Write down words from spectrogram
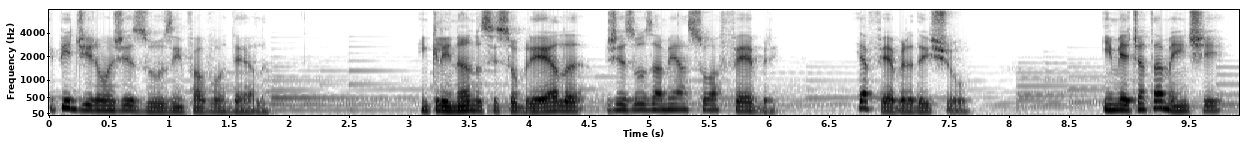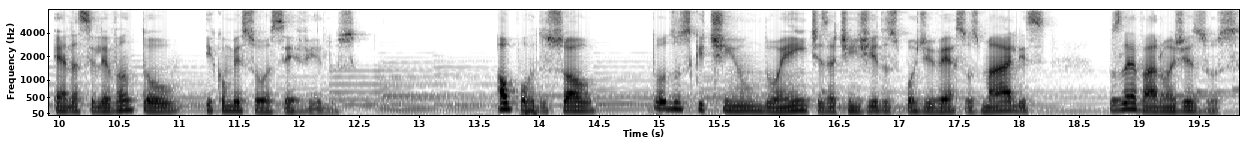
e pediram a Jesus em favor dela. Inclinando-se sobre ela, Jesus ameaçou a febre e a febre a deixou. Imediatamente ela se levantou e começou a servi-los. Ao pôr do sol, todos os que tinham doentes atingidos por diversos males os levaram a Jesus.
